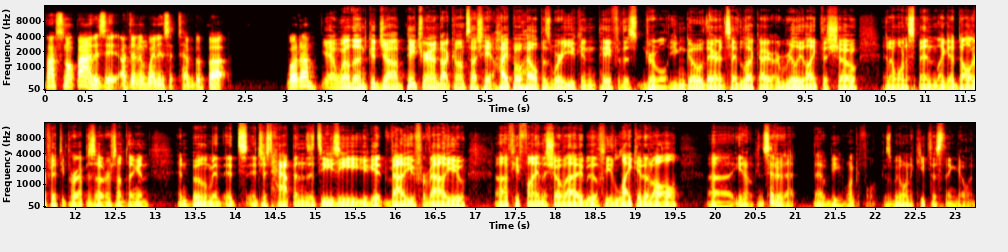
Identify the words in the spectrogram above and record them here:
that's not bad, is it? I don't know when in September, but well done. Yeah, well done. Good job. Patreon.com slash hypohelp is where you can pay for this drivel. You can go there and say, look, I, I really like this show and I want to spend like a dollar fifty per episode or something and and boom, it, it's it just happens. It's easy. You get value for value. Uh, if you find the show valuable, if you like it at all, uh, you know, consider that. That would be wonderful because we want to keep this thing going.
